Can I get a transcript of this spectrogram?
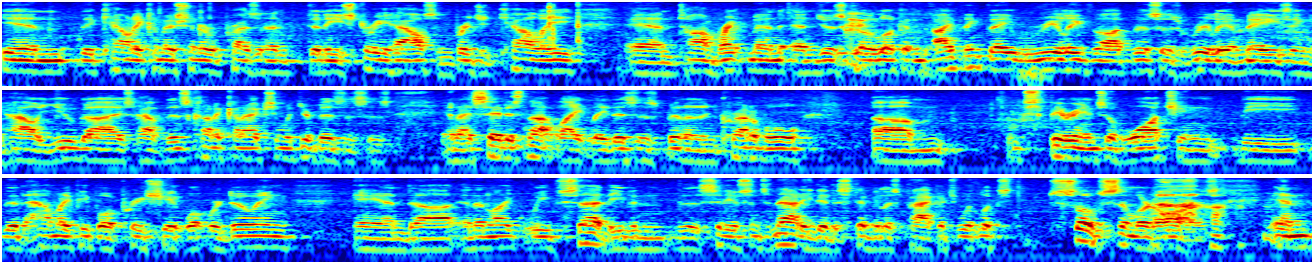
in the county commissioner, President Denise Driehaus and Brigid Kelly and Tom Brinkman and just go look. And I think they really thought this is really amazing how you guys have this kind of connection with your businesses. And I say this not lightly, this has been an incredible um, experience of watching the, that how many people appreciate what we're doing. And, uh, and then like we've said, even the city of Cincinnati did a stimulus package, which looks so similar to ours. And,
